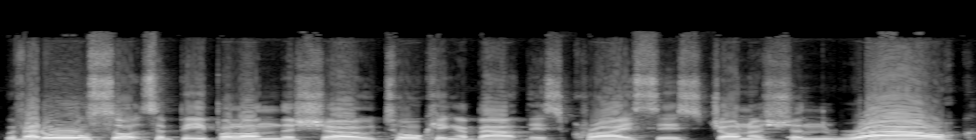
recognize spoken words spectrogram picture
We've had all sorts of people on the show talking about this crisis. Jonathan Rauch,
